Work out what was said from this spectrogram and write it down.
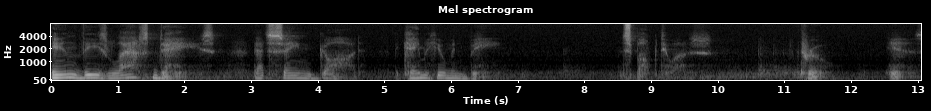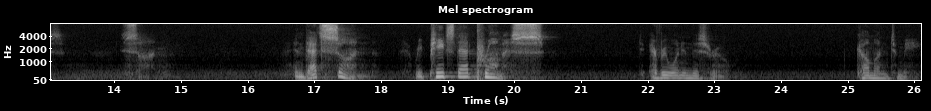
in these last days, that same God became a human being and spoke to us through his Son. And that Son repeats that promise to everyone in this room Come unto me.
